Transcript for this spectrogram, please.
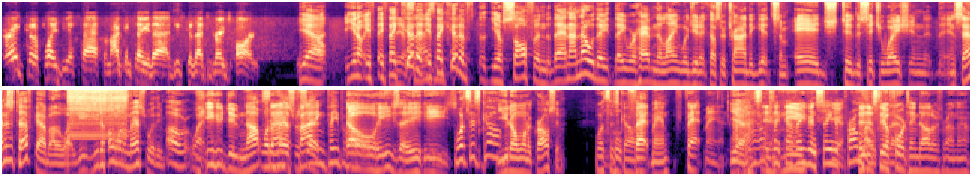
Greg could have played the assassin. I can tell you that just because that's Greg's part. yeah. You know, if if they The could have if they could have you know softened that, and I know they they were having the language in it because they're trying to get some edge to the situation. And Santa's a tough guy, by the way. You, you don't want to mess with him. Oh, wait. you do not want to mess with fighting Santa. people? No, he's a he's. What's this called? You don't want to cross him. What's this called? Fat man. Fat Man. Yeah. I don't is think it I've new? even seen a promo Is it still for that. fourteen dollars right now?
